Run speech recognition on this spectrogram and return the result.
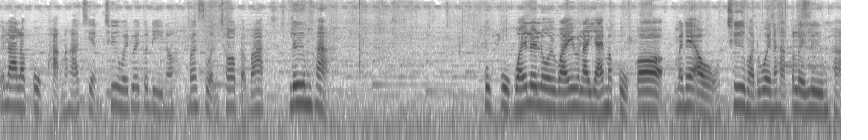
เวลาเราปลูกผักนะคะ เขียนชื่อไว้ด้วยก็ดีเนาะ บ้านสวนชอบแบบว่าลืมค่ะ ปลูกปลูกไว้โรยๆไว้ เวลาย้ายมาปลูกก็ไม่ได้เอาชื่อมาด้วยนะคะ ก็เลยลืมค่ะ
